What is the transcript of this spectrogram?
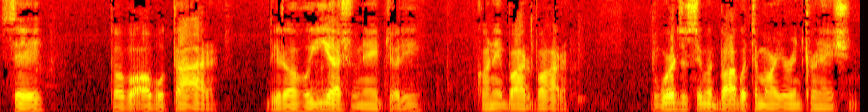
se abutar shune jadi kone. The words of Srimad Bhagavatam are your incarnation.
